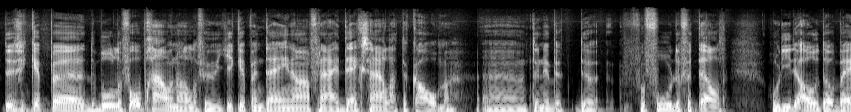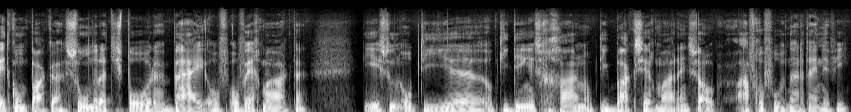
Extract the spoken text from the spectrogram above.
Dus ik heb eh, de boel even opgehouden een half uurtje. Ik heb een DNA-vrij dekzeil laten komen. Eh, toen heb ik de vervoerder verteld hoe hij de auto beet kon pakken... zonder dat hij sporen bij of, of wegmaakte. Die is toen op die, eh, op die dinges gegaan, op die bak zeg maar... en zo afgevoerd naar het NFI.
